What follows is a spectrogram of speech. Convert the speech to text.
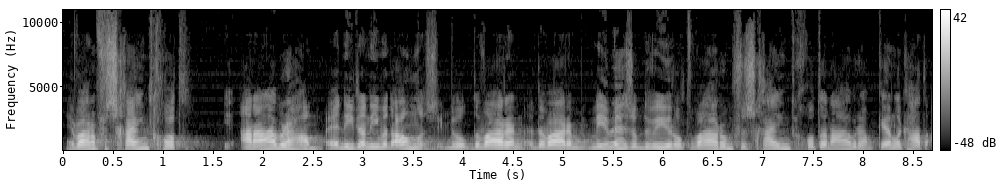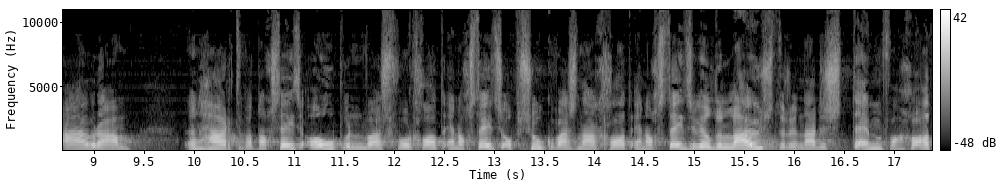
En waarom verschijnt God aan Abraham en niet aan iemand anders? Ik bedoel, er waren, er waren meer mensen op de wereld. Waarom verschijnt God aan Abraham? Kennelijk had Abraham een hart wat nog steeds open was voor God en nog steeds op zoek was naar God en nog steeds wilde luisteren naar de stem van God.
